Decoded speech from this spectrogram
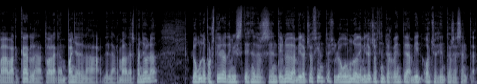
va a abarcar toda la campaña de la, de la Armada Española, luego uno posterior de 1769 a 1800 y luego uno de 1820 a 1860.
